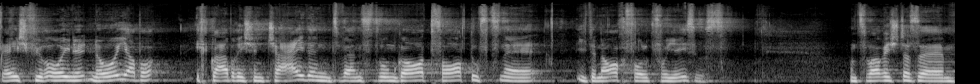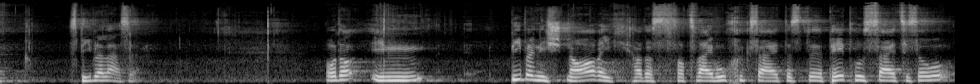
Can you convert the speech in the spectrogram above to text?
Der ist für euch nicht neu, aber ich glaube, er ist entscheidend, wenn es darum geht, Fahrt aufzunehmen in der Nachfolge von Jesus. Und zwar ist das äh, das Bibellesen. Oder im Bibel ist Nahrung. Ich habe das vor zwei Wochen gesagt. Dass der Petrus sagt so,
